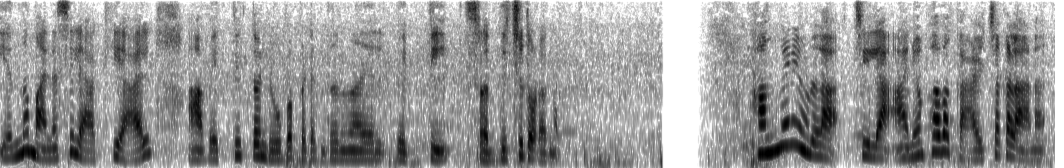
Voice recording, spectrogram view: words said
എന്ന് മനസ്സിലാക്കിയാൽ ആ വ്യക്തിത്വം രൂപപ്പെടുത്തുന്നതിൽ വ്യക്തി ശ്രദ്ധിച്ചു തുടങ്ങും. അങ്ങനെയുള്ള ചില അനുഭവ കാഴ്ചകളാണ്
